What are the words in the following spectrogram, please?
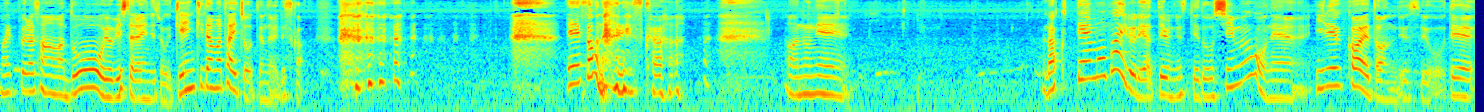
マイプラさんはどうお呼びしたらいいんでしょうか。元気玉隊長って呼んだらいいですか。えー、そうなんですか。あのね楽天モバイルでやってるんですけど SIM をね入れ替えたんですよ。で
